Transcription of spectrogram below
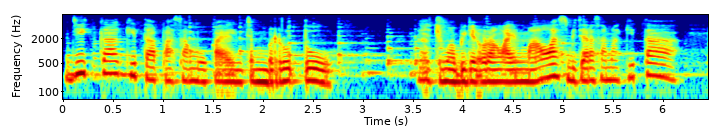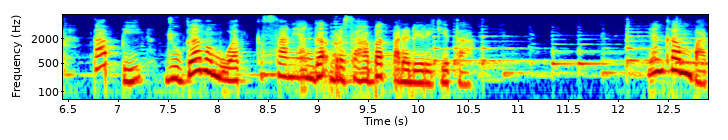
jika kita pasang muka yang cemberut tuh. Gak cuma bikin orang lain malas bicara sama kita, tapi juga membuat kesan yang gak bersahabat pada diri kita. Yang keempat,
